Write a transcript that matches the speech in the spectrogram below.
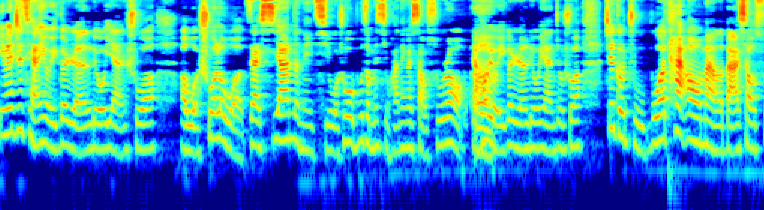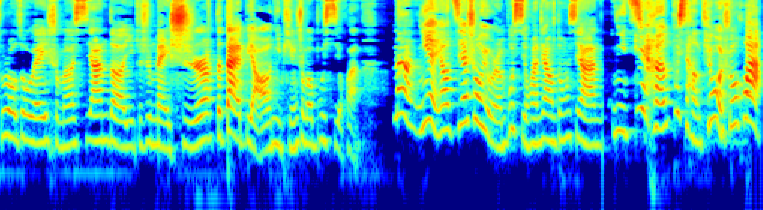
因为之前有一个人留言说，呃，我说了我在西安的那期，我说我不怎么喜欢那个小酥肉，然后嗯有一个人留言就说、这个主播太傲慢了吧，小酥肉作为什么西安的就是美食的代表，你凭什么不喜欢？那你也要接受有人不喜欢这样东西啊！你既然不想听我说话，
